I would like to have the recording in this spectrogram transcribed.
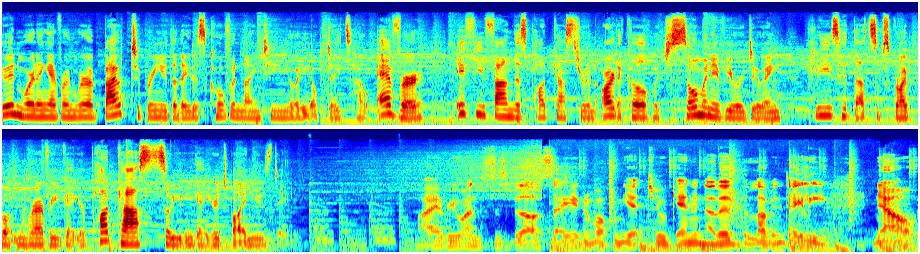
Good morning, everyone. We're about to bring you the latest COVID 19 UAE updates. However, if you found this podcast through an article, which so many of you are doing, please hit that subscribe button wherever you get your podcasts so you can get your Dubai news daily. Hi everyone, this is Bilal Saeed and welcome yet to again another The Lovin Daily. Now,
